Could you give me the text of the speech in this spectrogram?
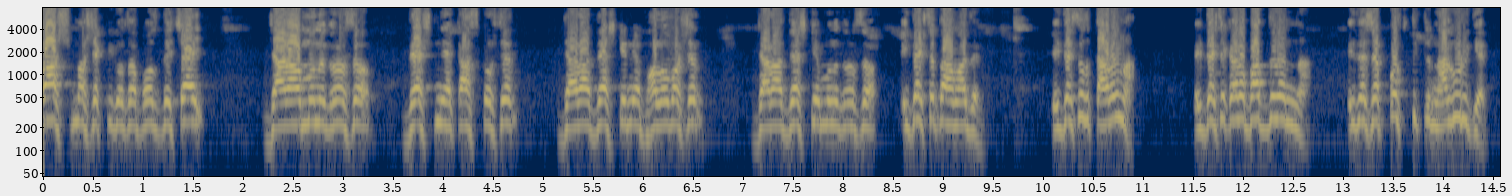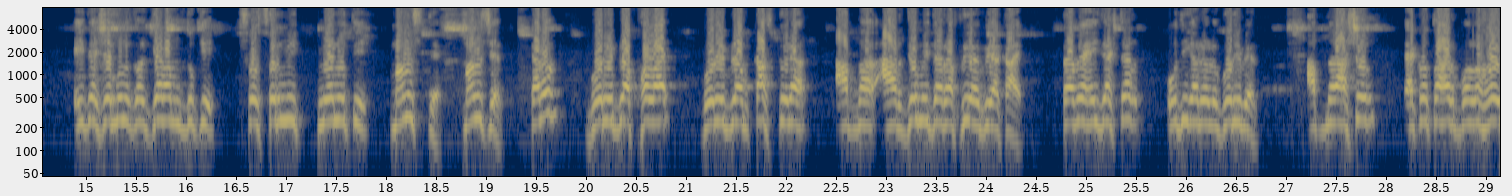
লাস্ট মাসে একটি কথা বলতে চাই, যারা মনে করছে দেশ নিয়ে কাজ করছেন, যারা দেশকে নিয়ে ভালোবাসেন, যারা দেশকে মনে করছে, এই দেশটা তো আমাদের। এই দেশটা তো কারও না। এই দেশে কারও বাদ দেবেন না। এই দেশের প্রত্যেকটা নাগরিকের, এই দেশে মনে করেন গ্রাম দুঃখী শ্রমিক, মেহনতি মানুষদের মানুষের। কারণ গরিবরা ফলায়, গরিবরা কাজ করে, আপনার আর জমিদাররা ফিরে ফিরে খায়। তবে এই দেশটার অধিকার হলো গরিবের। আপনারা আসুন একতার বলা হয়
